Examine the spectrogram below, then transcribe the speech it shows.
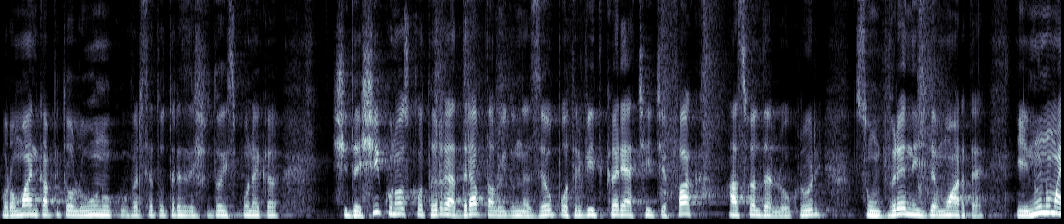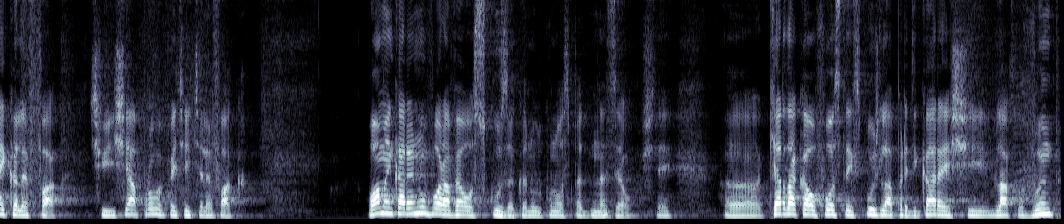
Romani, capitolul 1, cu versetul 32, spune că și deși cunosc hotărârea dreaptă a lui Dumnezeu, potrivit căreia cei ce fac astfel de lucruri sunt vrednici de moarte, ei nu numai că le fac, ci îi și aprobă pe cei ce le fac. Oameni care nu vor avea o scuză că nu-L cunosc pe Dumnezeu. Știi? Uh, chiar dacă au fost expuși la predicare și la cuvânt,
